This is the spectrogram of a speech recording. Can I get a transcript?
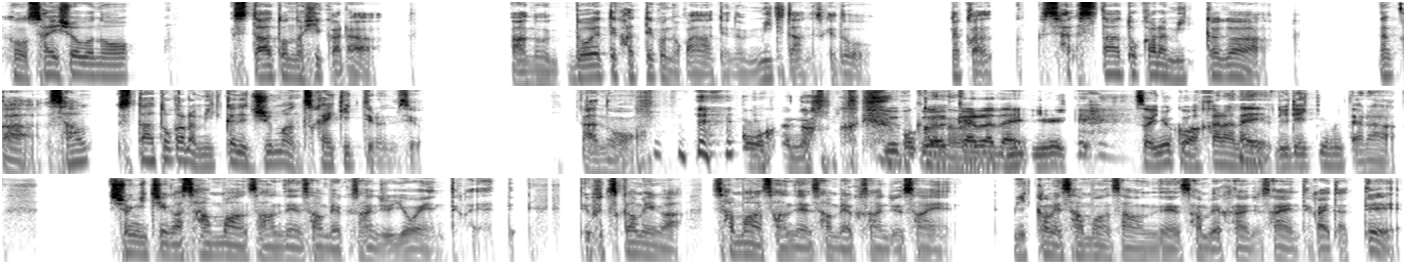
その最初のスタートの日から、あの、どうやって買っていくのかなっていうのを見てたんですけど、なんか、さスタートから3日が、なんか、スタートから3日で10万使い切ってるんですよ。あの、僕の、よくわからない。そう、よくわからないはい履歴を見たら、初日が3万3334円って書いてあって、で、2日目が3万3333円、3日目3万3333円って書いてあって、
